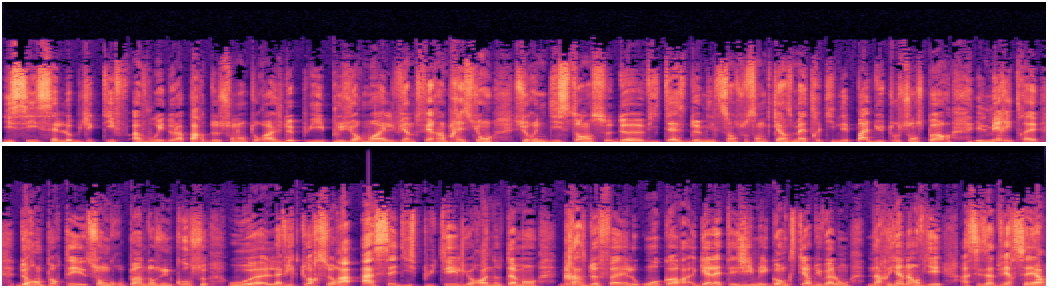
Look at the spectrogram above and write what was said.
Ici, c'est l'objectif avoué de la part de son entourage depuis plusieurs mois. Il vient de faire impression sur une distance de vitesse 2175 mètres qui n'est pas du tout son sport. Il mériterait de remporter son groupe 1 dans une course où euh, la victoire sera assez disputée. Il y aura notamment Grâce de Fel ou encore Galatéji, mais Gangster du Vallon n'a rien à envier à ses adversaires.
